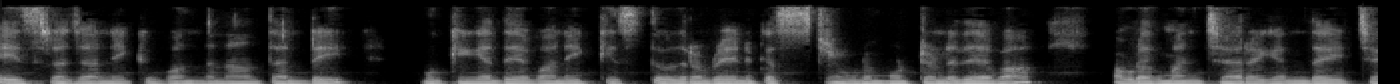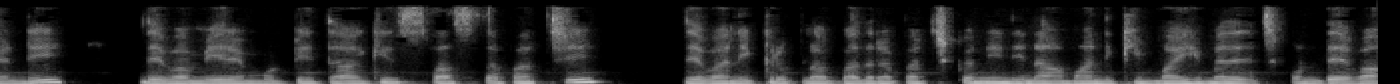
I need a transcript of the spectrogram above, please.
ఏసు రజానికి వందనాలు తండ్రి. ముఖ్యంగా దేవానికి స్తోత్రం. రేణుక సిస్టమ్ ముట్టండి దేవా. అప్పుడు మంచి ఆరోగ్యం దయచండి. దేవా మీరే ముట్టి తాకి స్వస్థపరిచి దేవాని కృపలో భద్రపరుచుకొని నీ నామానికి మహిమ తెచ్చుకోండి దేవా.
